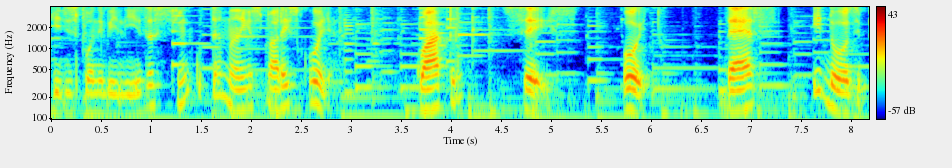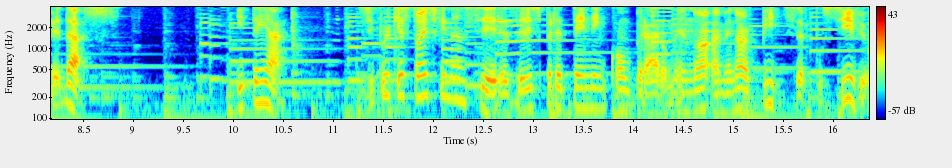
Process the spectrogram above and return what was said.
que disponibiliza cinco tamanhos para escolha: 4, 6, 8, 10 e 12 pedaços. Item A se por questões financeiras eles pretendem comprar menor, a menor pizza possível,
